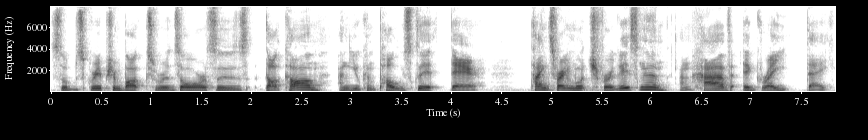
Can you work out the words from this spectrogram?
subscriptionboxresources.com and you can post it there. Thanks very much for listening and have a great day.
